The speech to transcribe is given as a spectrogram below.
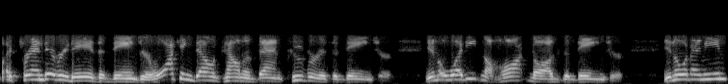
My friend, every day is a danger. Walking downtown in Vancouver is a danger. You know what? Eating a hot dog's a danger. You know what I mean?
